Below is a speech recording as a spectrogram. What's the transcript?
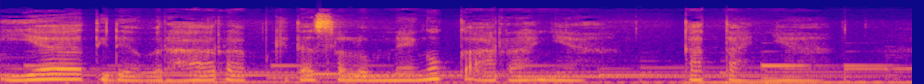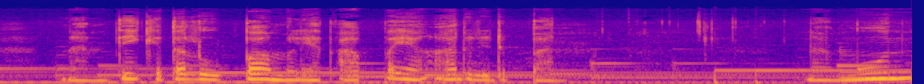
Ia tidak berharap kita selalu menengok ke arahnya, katanya nanti kita lupa melihat apa yang ada di depan. Namun,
